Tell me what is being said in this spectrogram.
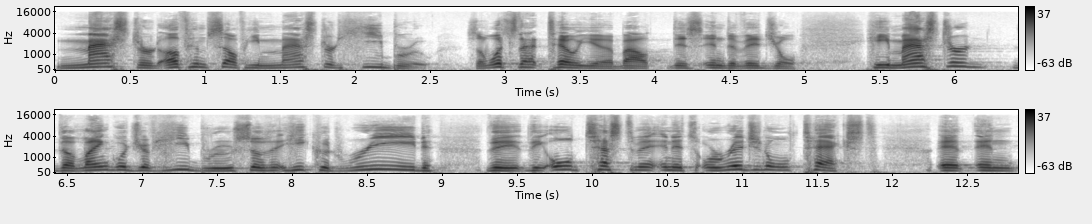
mastered of himself, he mastered Hebrew. So, what's that tell you about this individual? He mastered the language of Hebrew so that he could read the, the Old Testament in its original text. And, and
